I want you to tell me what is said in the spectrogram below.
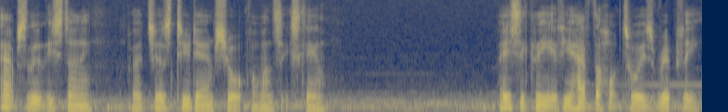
absolutely stunning, but just too damn short for 1/6 scale. Basically, if you have the Hot Toys Ripley,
